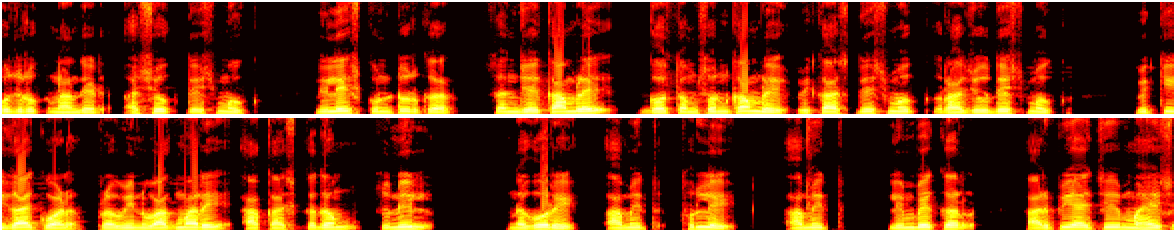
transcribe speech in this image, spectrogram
बुजुर्ग नांदेड अशोक देशमुख निलेश कुंटुरकर संजय कांबळे गौतम सोनकांबळे विकास देशमुख राजू देशमुख विक्की गायकवाड प्रवीण वाघमारे आकाश कदम सुनील नगोरे अमित थुल्ले अमित लिंबेकर आर पी आयचे महेश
